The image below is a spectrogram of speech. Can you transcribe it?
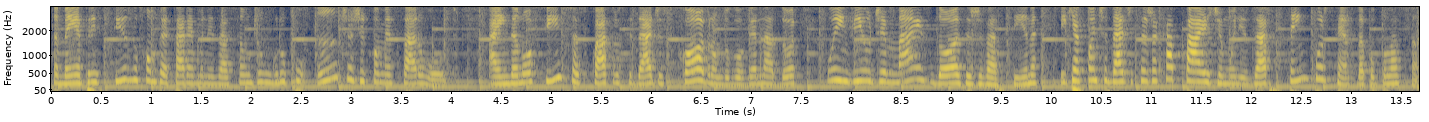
Também é preciso completar a imunização de um grupo antes de começar o outro. Ainda no ofício, as quatro cidades cobram do governador o envio de mais doses de vacina e que a quantidade seja capaz de imunizar 100% da população.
